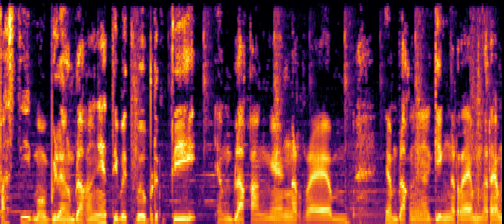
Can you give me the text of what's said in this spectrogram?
pasti mobil yang belakangnya tiba-tiba berhenti, yang belakangnya ngerem, yang belakangnya lagi ngerem, ngerem,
